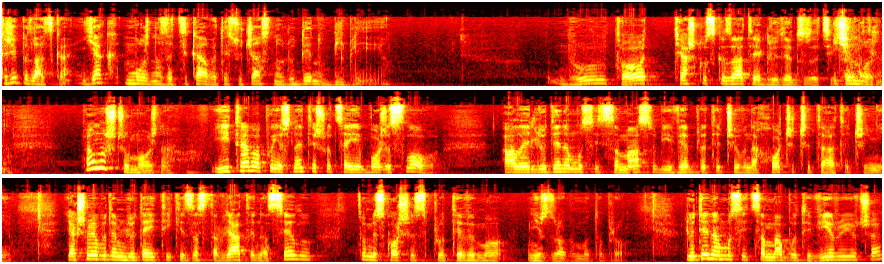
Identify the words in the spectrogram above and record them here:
Скажіть, будь ласка, як можна зацікавити сучасну людину Біблією? Ну, то тяжко сказати, як людину І чи можна? Певно, що можна. Їй треба пояснити, що це є Боже Слово. Але людина мусить сама собі вибрати, чи вона хоче читати, чи ні. Якщо ми будемо людей тільки заставляти на силу, то ми скорше спротивимо, ніж зробимо добро. Людина мусить сама бути віруюча,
